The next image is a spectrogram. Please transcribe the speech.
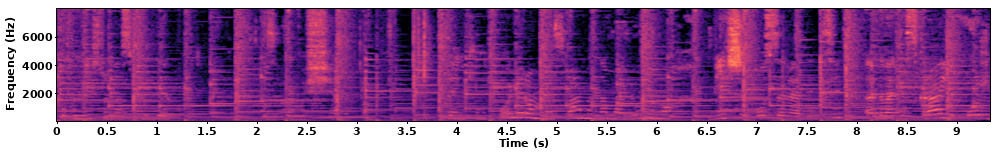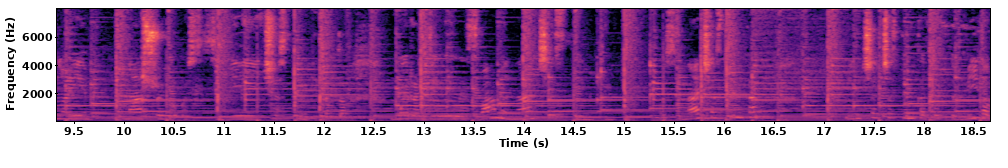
І вниз у нас буде з вами щелепа. Теньким кольором ми з вами намалюємо більше посерединці. Е, давайте з краю кожної нашої ось цієї частинки. Тобто ми розділили з вами на частинки. Ось одна частинка, інша частинка, тобто біля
